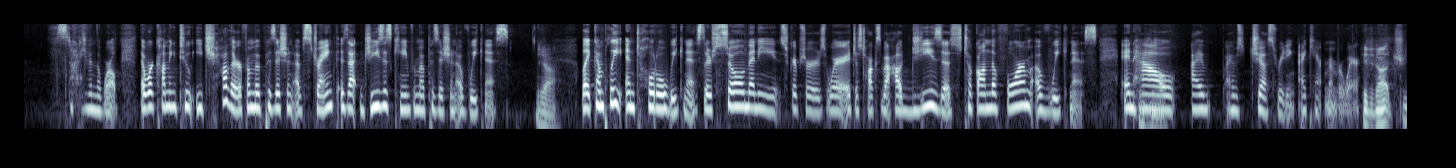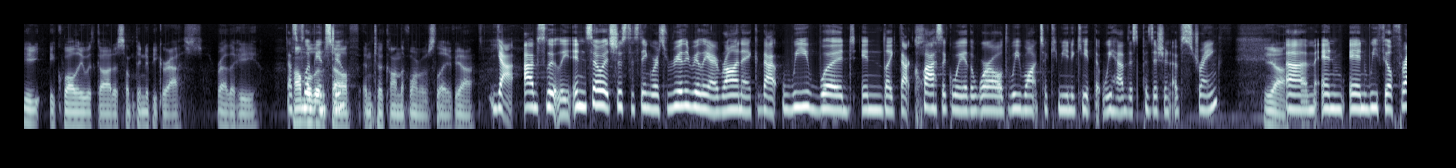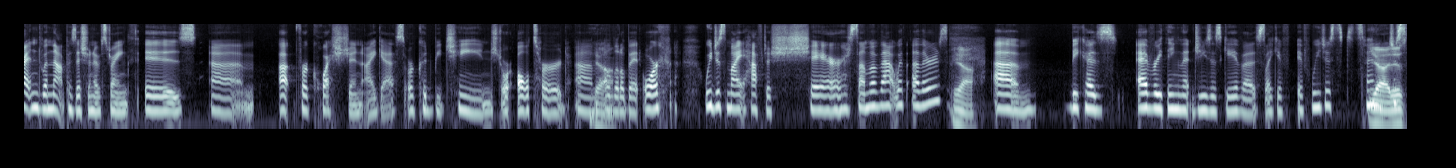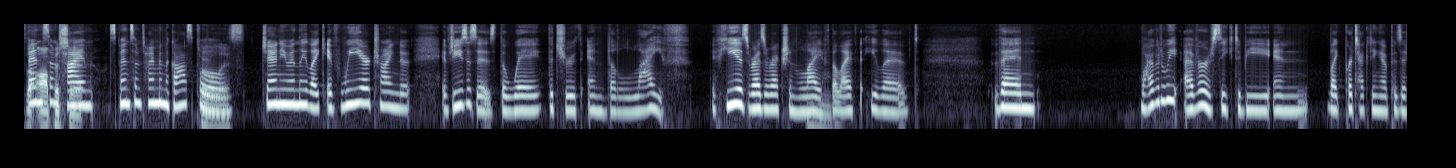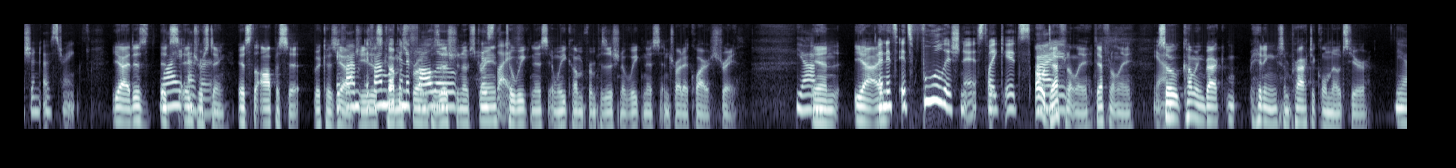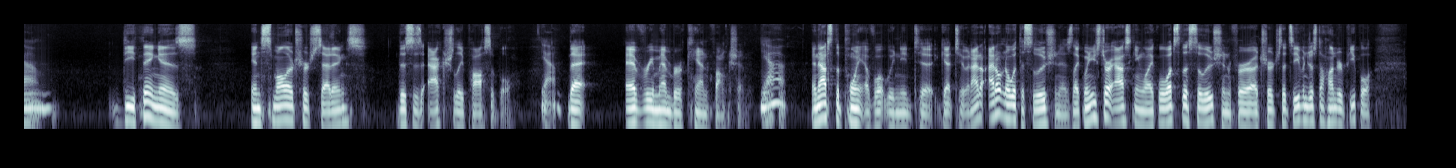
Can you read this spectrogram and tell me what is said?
It's not even the world that we're coming to each other from a position of strength. Is that Jesus came from a position of weakness Yeah. like complete and total weakness. There's so many scriptures where it just talks about how Jesus took on the form of weakness and mm-hmm. how I I was just reading. I can't remember where. He did not treat equality with God as something to be grasped. Rather, he That's humbled Philippians 2. himself and took on the form of a slave. Yeah. Yeah, absolutely. And so it's just this thing where it's really, really ironic that we would, in like that classic way of the world, we want to communicate that we have this position of strength. Yeah. Um, and and we feel threatened when that position of strength is um, up for question, I guess, or could be changed or altered um, Yeah. a little bit, or we just might have to share some of that with others yeah. um, because everything that Jesus gave us, like if if we just spend Yeah, just spend some time spend some time in the Gospels. Genuinely, like if we are trying to, if Jesus is the way, the truth, and the life, if He is resurrection life, Mm-hmm. the life that He lived, then why would we ever seek to be in like protecting a position of strength? Yeah, it is. It's Why ever? interesting. It's the opposite because If yeah, I'm- Jesus comes from position of strength to weakness, and we come from position of weakness and try to acquire strength. Yeah, and yeah, I, and it's it's foolishness. Like it's oh, I- definitely, definitely. Yeah. So coming back, hitting some practical notes here. Yeah. The thing is, in smaller church settings, this is actually possible Yeah. that every member can function. Yeah. And that's the point of what we need to get to. And I don't, I don't know what the solution is. Like when you start asking, like, well, what's the solution for a church that's even just 100 people?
